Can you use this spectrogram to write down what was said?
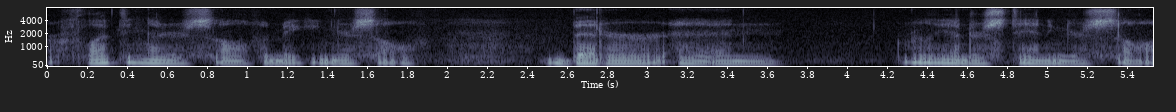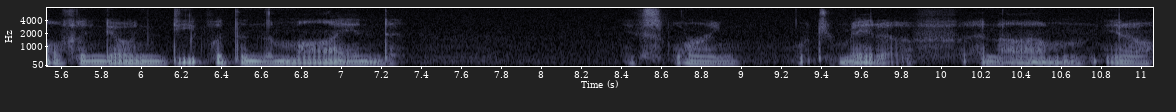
reflecting on yourself and making yourself better and really understanding yourself and going deep within the mind, exploring what you're made of. And, um, you know,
